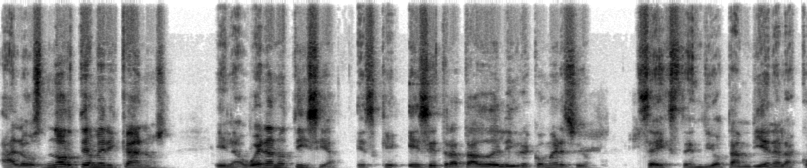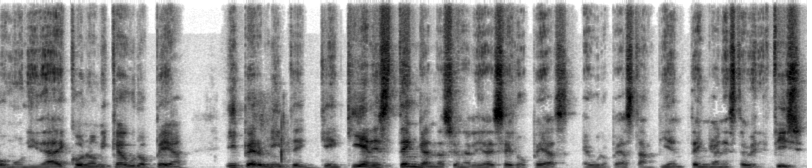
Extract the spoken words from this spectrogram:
a los norteamericanos. Y la buena noticia es que ese tratado de libre comercio se extendió también a la comunidad económica europea y permite que quienes tengan nacionalidades europeas, europeas también tengan este beneficio.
